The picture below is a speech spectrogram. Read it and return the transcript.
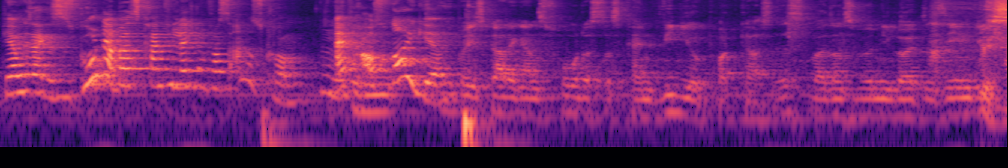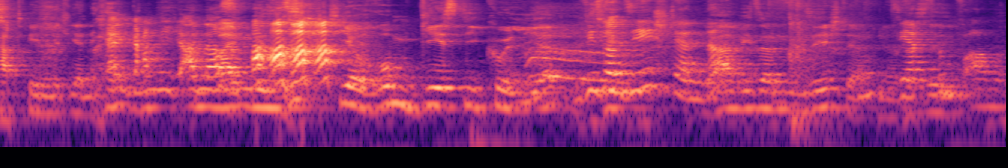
Wir haben gesagt, es ist gut, aber es kann vielleicht noch was anderes kommen. Einfach aus Neugier. Ich bin übrigens gerade ganz froh, dass das kein Videopodcast ist, weil sonst würden die Leute sehen, wie Katrin mit ihren Händen in meinem Gesicht hier rumgestikuliert. Wie so ein Seestern, ne? Ja, wie so ein Seestern. Ja, Sie hat das fünf Arme.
